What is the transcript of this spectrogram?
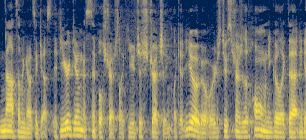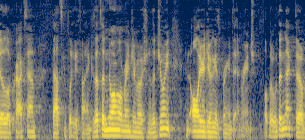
Not something I would suggest. If you're doing a simple stretch, like you're just stretching, like at yoga, or just do stretches at home and you go like that and you get a little crack sound, that's completely fine because that's a normal range of motion of the joint, and all you're doing is bring it to end range. But with the neck, though,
